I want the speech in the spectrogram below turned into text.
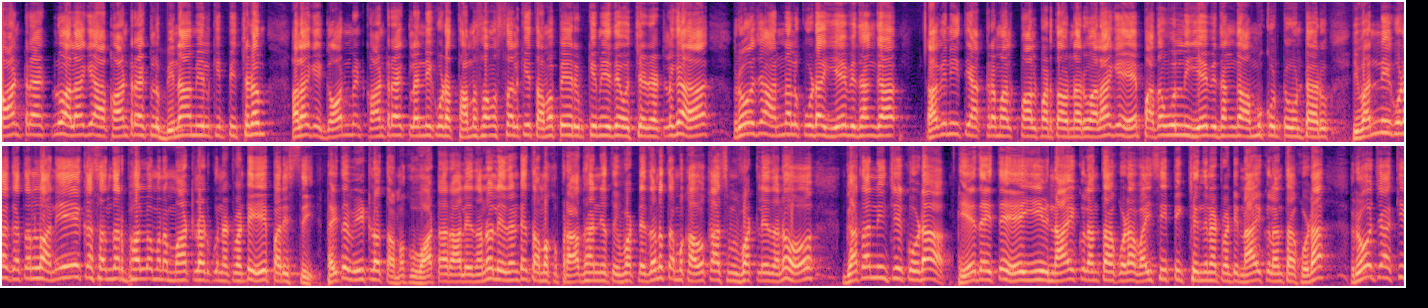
కాంట్రాక్ట్లు అలాగే ఆ కాంట్రాక్ట్లు బినామీలకి ఇప్పించడం అలాగే గవర్నమెంట్ కాంట్రాక్ట్లన్నీ కూడా తమ సంస్థలకి తమ పేరుకి మీదే వచ్చేటట్లుగా రోజా అన్నలు కూడా ఏ విధంగా అవినీతి అక్రమాలకు పాల్పడతా ఉన్నారు. అలాగే పదవుల్ని ఏ విధంగా అమ్ముకుంటూ ఉంటారు? ఇవన్నీ కూడా గతంలో అనేక సందర్భాల్లో మనం మాట్లాడుకున్నటువంటి పరిస్థితి. అయితే వీటిలో తమకు వాటా రాలేదనో లేదంటే తమకు ప్రాధాన్యత ఇవ్వట్లేదనో తమకు అవకాశం ఇవ్వట్లేదనో గతం నుంచి కూడా ఏదైతే ఈ నాయకులంతా కూడా వైసీపీకి చెందినటువంటి నాయకులంతా కూడా రోజాకి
